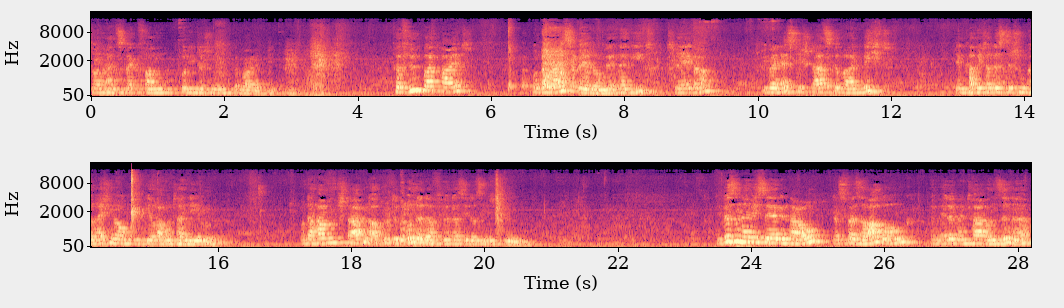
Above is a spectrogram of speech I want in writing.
sondern ein Zweck von politischen Gewalten. Verfügbarkeit und Preisbildung der Energieträger überlässt die Staatsgewalt nicht den kapitalistischen Berechnungen ihrer Unternehmen, und da haben Staaten auch gute Gründe dafür, dass sie das nicht tun. Die wissen nämlich sehr genau, dass Versorgung im elementaren Sinne,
